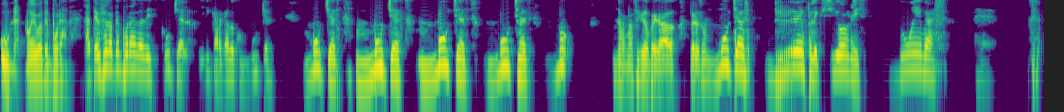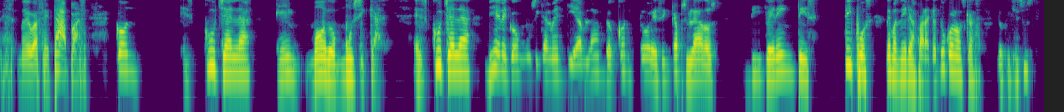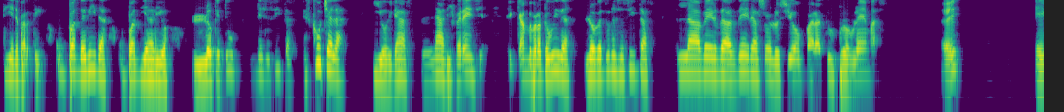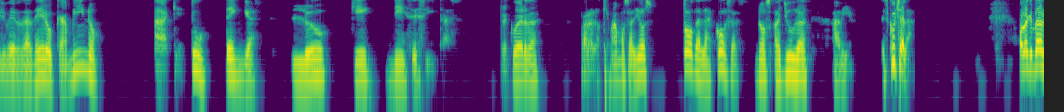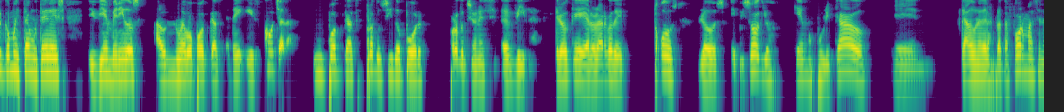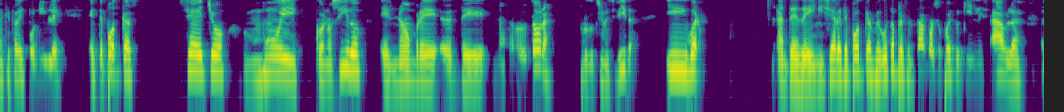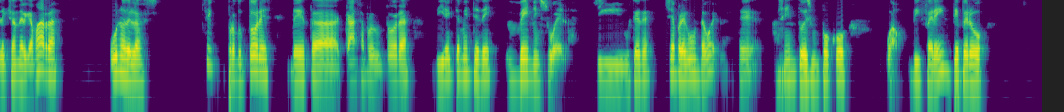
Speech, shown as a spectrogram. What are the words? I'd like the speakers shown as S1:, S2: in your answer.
S1: una nueva temporada. La tercera temporada de Escúchala viene cargado con muchas, muchas, muchas, muchas, muchas, no, no se quedó pegado, pero son muchas reflexiones nuevas, eh, nuevas etapas con Escúchala en modo musical. Escúchala, viene con musicalmente hablando, conectores encapsulados, diferentes tipos de maneras para que tú conozcas lo que Jesús tiene para ti. Un pan de vida, un pan diario, lo que tú necesitas. Escúchala y oirás la diferencia. El cambio para tu vida, lo que tú necesitas, la verdadera solución para tus problemas. El verdadero camino a que tú tengas lo que necesitas. Recuerda, para los que amamos a Dios, todas las cosas nos ayudan a bien. Escúchala. Hola, ¿qué tal? ¿Cómo están ustedes? Y bienvenidos a un nuevo podcast de Escúchala, un podcast producido por Producciones Vida. Creo que a lo largo de todos los episodios que hemos publicado en cada una de las plataformas en las que está disponible este podcast, se ha hecho muy conocido el nombre de nuestra productora, Producciones Vida. Y bueno, antes de iniciar este podcast, me gusta presentar, por supuesto, quien les habla, Alexander Gamarra, uno de los sí, productores de esta casa productora directamente de Venezuela. Si usted se pregunta, bueno, este acento es un poco, wow, diferente, pero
